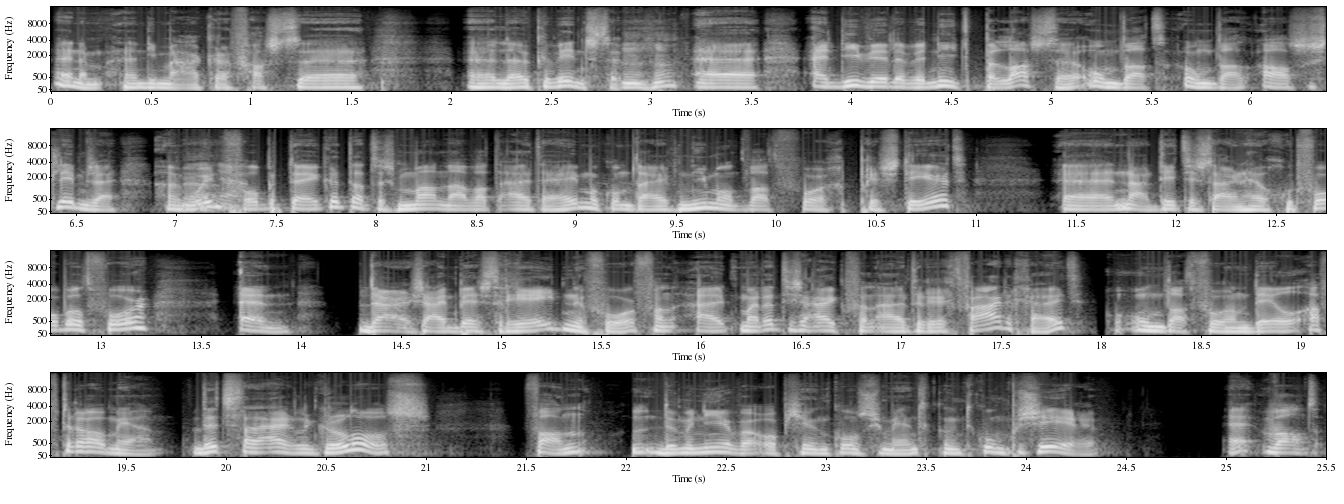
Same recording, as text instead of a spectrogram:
en, die maken vast leuke winsten. Eh, en die willen we niet belasten, omdat, omdat als ze slim zijn. Een windfall betekent dat is manna wat uit de hemel komt. Daar heeft niemand wat voor gepresteerd. Nou, dit is daar een heel goed voorbeeld voor. En daar zijn best redenen voor, vanuit, maar dat is eigenlijk vanuit de rechtvaardigheid, om dat voor een deel af te romen. Ja. Dit staat eigenlijk los van de manier waarop je een consument kunt compenseren. Want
